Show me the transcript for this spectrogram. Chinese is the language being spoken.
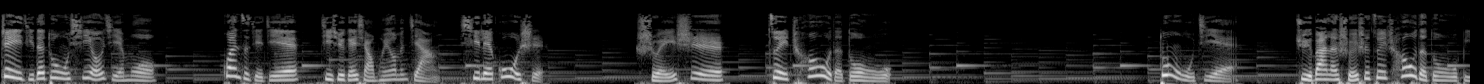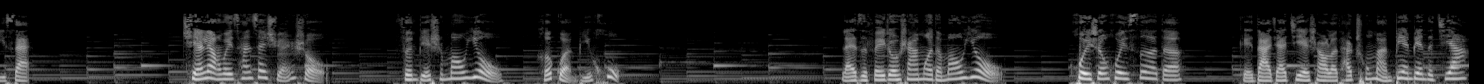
这一集的《动物西游》节目，罐子姐姐继续给小朋友们讲系列故事：谁是最臭的动物？动物界举办了“谁是最臭的动物”比赛，前两位参赛选手分别是猫鼬和管鼻户。来自非洲沙漠的猫鼬，绘声绘色的给大家介绍了他充满便便的家。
